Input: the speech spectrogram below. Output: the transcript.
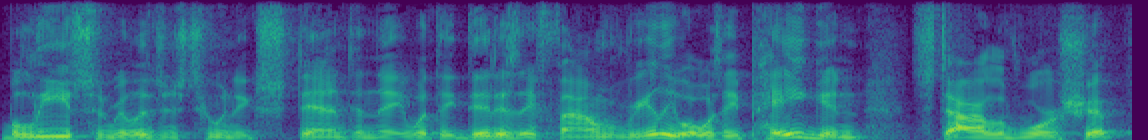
beliefs and religions to an extent and they what they did is they found really what was a pagan style of worship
